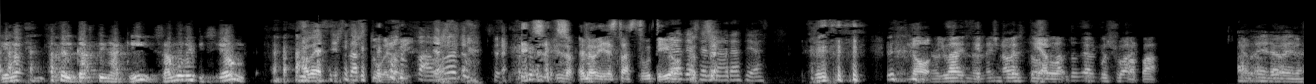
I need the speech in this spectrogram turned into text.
¿Quién hace el casting aquí? Samu División. A ver, estás tú, Eloy. Por favor. Eso, Eloy, estás tú, tío. Gracias, Elena, gracias. No, Nos iba a decir no, y hablando de Alguersuari, papá. A ver, a ver.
